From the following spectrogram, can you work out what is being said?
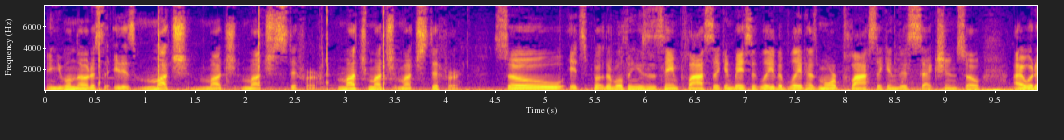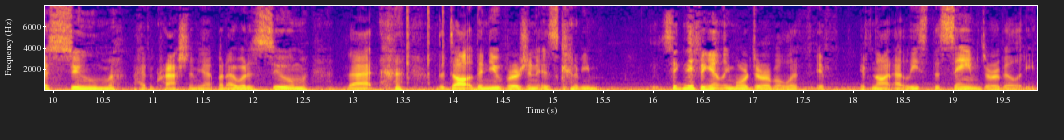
And you will notice that it is much, much, much stiffer. Much, much, much stiffer. So it's they're both using the same plastic, and basically the blade has more plastic in this section. So I would assume I haven't crashed them yet, but I would assume that the DAL, the new version is going to be significantly more durable, if, if, if not at least the same durability.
